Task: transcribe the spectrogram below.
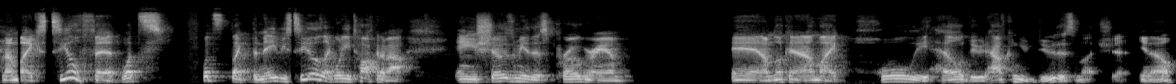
And I'm like, SEALFIT? What's, what's like the Navy SEALs? Like, what are you talking about? And he shows me this program and I'm looking at it, I'm like, holy hell, dude, how can you do this much shit? You know?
